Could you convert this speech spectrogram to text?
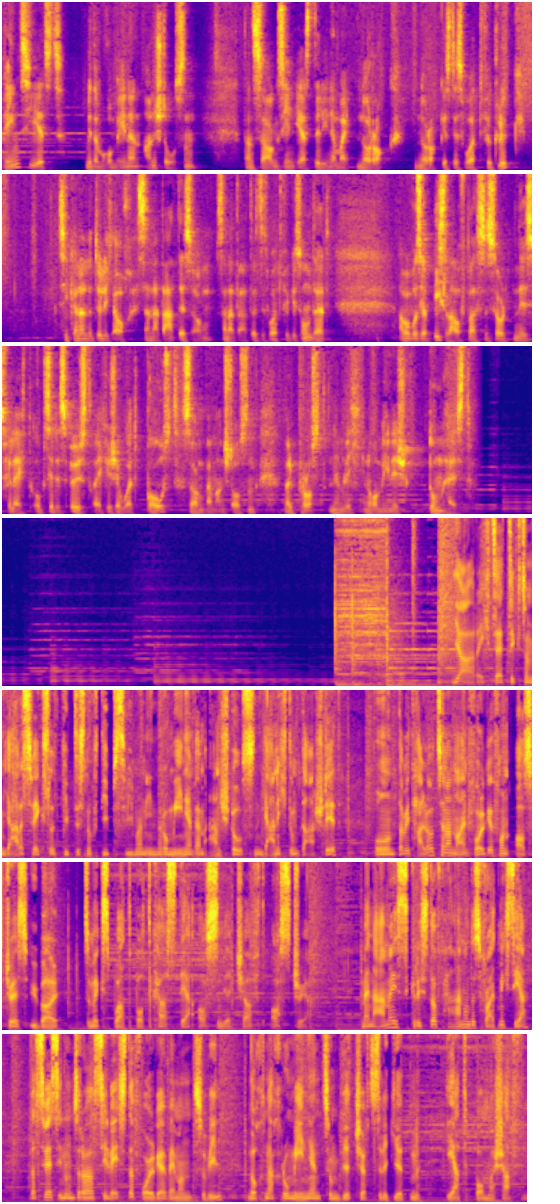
Wenn Sie jetzt mit einem Rumänen anstoßen, dann sagen Sie in erster Linie mal Norok. Norok ist das Wort für Glück. Sie können natürlich auch Sanatate sagen. Sanatate ist das Wort für Gesundheit. Aber wo Sie ein bisschen aufpassen sollten, ist vielleicht, ob Sie das österreichische Wort Prost sagen beim Anstoßen, weil Prost nämlich in Rumänisch dumm heißt. Ja, rechtzeitig zum Jahreswechsel gibt es noch Tipps, wie man in Rumänien beim Anstoßen ja nicht dumm dasteht. Und damit hallo zu einer neuen Folge von Austria ist überall zum Export-Podcast der Außenwirtschaft Austria. Mein Name ist Christoph Hahn und es freut mich sehr, dass wir es in unserer Silvesterfolge, wenn man so will, noch nach Rumänien zum Wirtschaftsdelegierten Gerd Bommer schaffen.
